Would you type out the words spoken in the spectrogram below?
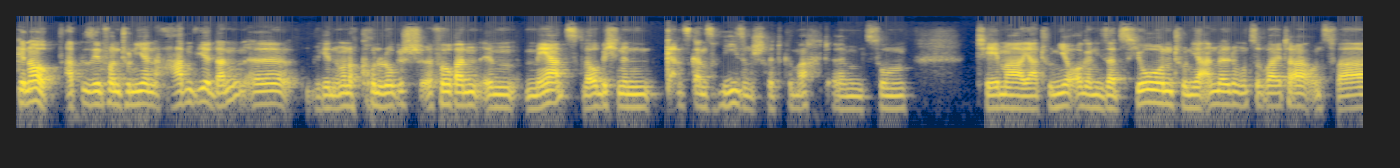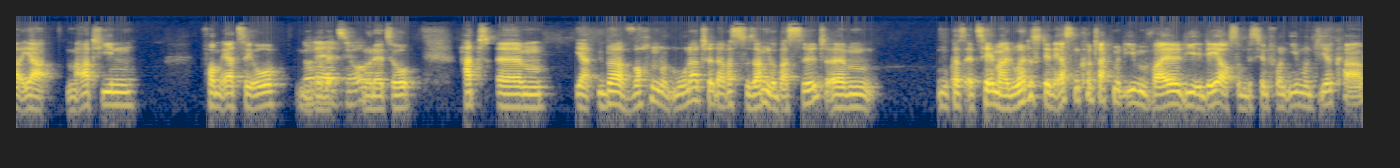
Genau, abgesehen von Turnieren haben wir dann, äh, wir gehen immer noch chronologisch äh, voran, im März, glaube ich, einen ganz, ganz Riesenschritt gemacht ähm, zum Thema ja, Turnierorganisation, Turnieranmeldung und so weiter. Und zwar, ja, Martin vom RCO, nur der RCO, nur der RCO hat ähm, ja über Wochen und Monate da was zusammengebastelt. Ähm, Lukas, erzähl mal, du hattest den ersten Kontakt mit ihm, weil die Idee auch so ein bisschen von ihm und dir kam.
